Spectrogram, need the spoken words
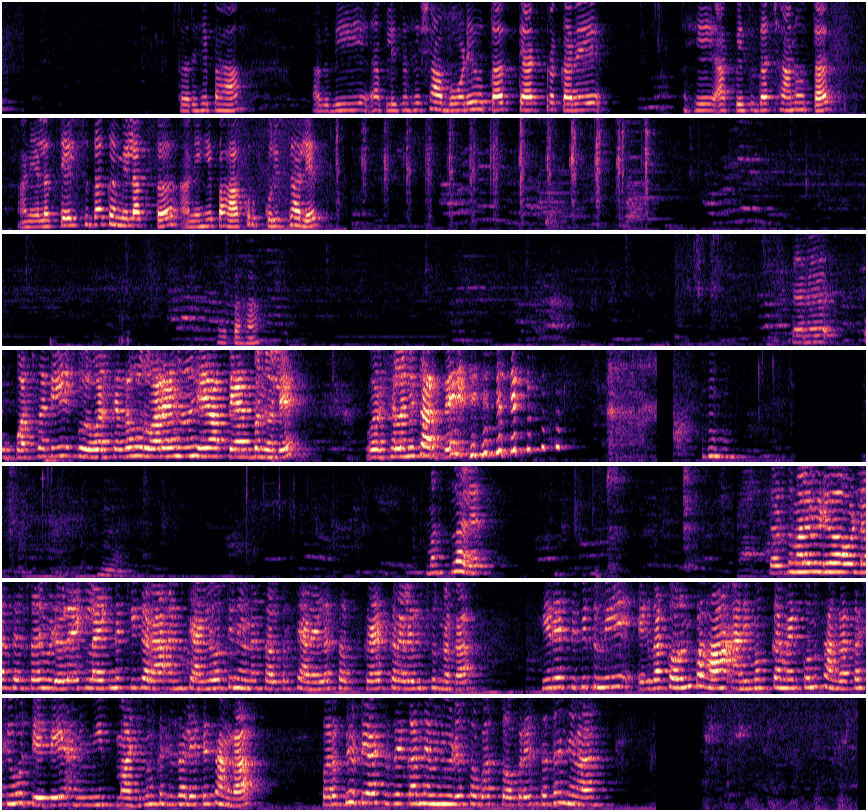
तर हे पहा अगदी आपले जसे शाबोवडे होतात त्याच प्रकारे हे आप्पेसुद्धा छान होतात आणि याला तेलसुद्धा कमी लागतं आणि हे पहा कुरकुरीत झालेत. हे पहा. तर उपवासासाठी गुरु वर्षाचा गुरुवार आहे म्हणून हे आपे आज बनवले. वर्षाला मी चारते. मस्त झालेत. तर तुम्हाला व्हिडिओ आवडला असेल तर व्हिडिओला एक लाईक नक्की करा आणि चॅनलवरती नेऊन असाल तर चॅनलला सबस्क्राईब करायला विसरू नका. ही रेसिपी तुम्ही एकदा करून पहा आणि मग कमेंट करून सांगा कशी होते ते आणि मी माझी पण कशी झाली ते सांगा. परत भेटूया अशाच एका नवीन व्हिडिओसोबत तोपर्यंत धन्यवाद.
